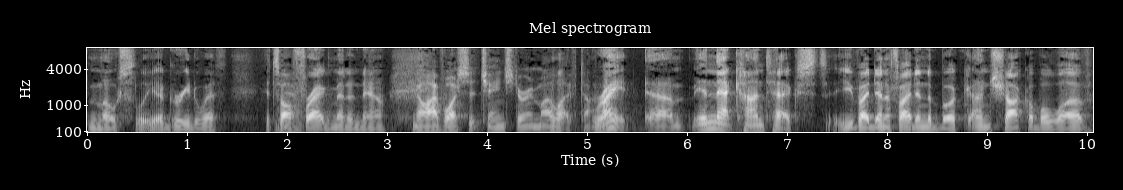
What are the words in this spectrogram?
mostly agreed with. It's all fragmented now. No, I've watched it change during my lifetime. Right. Um, in that context, you've identified in the book Unshockable Love,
